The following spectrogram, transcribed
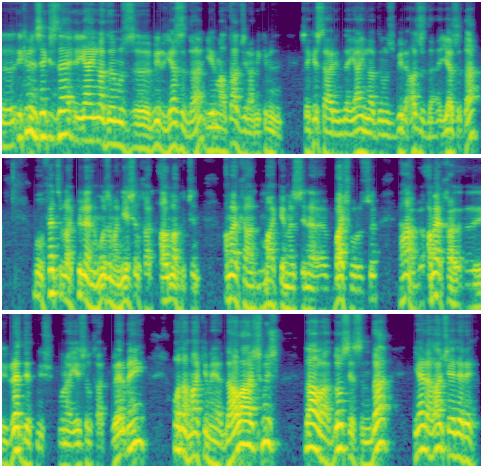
2008'de e, yayınladığımız bir yazıda 26 Haziran 2008 tarihinde yayınladığımız bir yazıda, yazıda bu Fethullah Gülen'in o zaman yeşil kart almak için Amerikan mahkemesine başvurusu ha, Amerika reddetmiş buna yeşil kart vermeyi. O da mahkemeye dava açmış. Dava dosyasında yer alan şeyleri,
